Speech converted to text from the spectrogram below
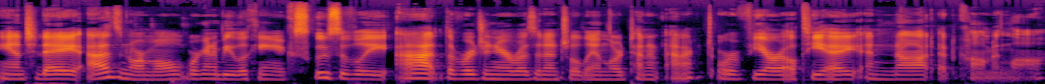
And today, as normal, we're going to be looking exclusively at the Virginia Residential Landlord Tenant Act or VRLTA and not at common law.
